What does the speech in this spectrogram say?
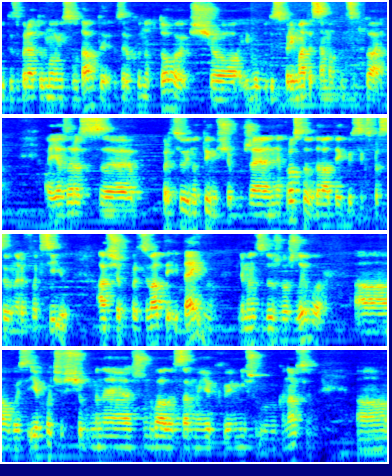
буде збирати умовні солдати за рахунок того, що його буде сприймати саме концептуально. Я зараз е, працюю над тим, щоб вже не просто давати якусь експресивну рефлексію, а щоб працювати ідейно. Для мене це дуже важливо. А, Ось я хочу, щоб мене шанували саме як нішового виконавця. А,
